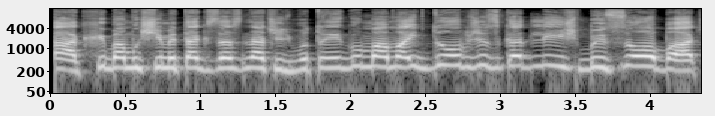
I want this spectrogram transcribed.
Tak, chyba musimy tak zaznaczyć, bo to jego mama i dobrze zgadliśmy, zobacz.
